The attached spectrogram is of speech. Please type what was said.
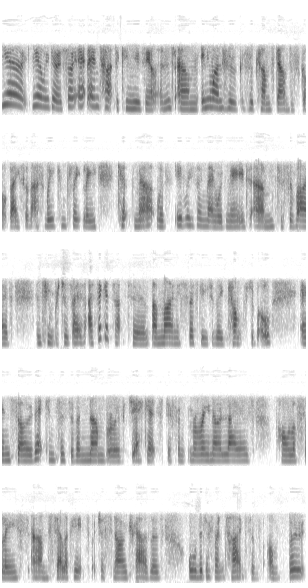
Yeah, yeah, we do. So at Antarctica, New Zealand, um, anyone who who comes down to Scott Base with us, we completely kit them out with everything they would need um, to survive in temperatures. I, I think it's up to a minus 50 to be comfortable, and so that consists of a number of jackets, different merino layers, polar fleece, um, salopettes, which are snow trousers, all the different types of, of boots.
